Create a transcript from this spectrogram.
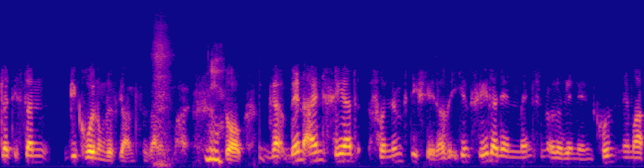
Das ist dann die Krönung des Ganzen, sage ich mal. Ja. So, wenn ein Pferd vernünftig steht, also ich empfehle den Menschen oder den, den Kunden immer,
